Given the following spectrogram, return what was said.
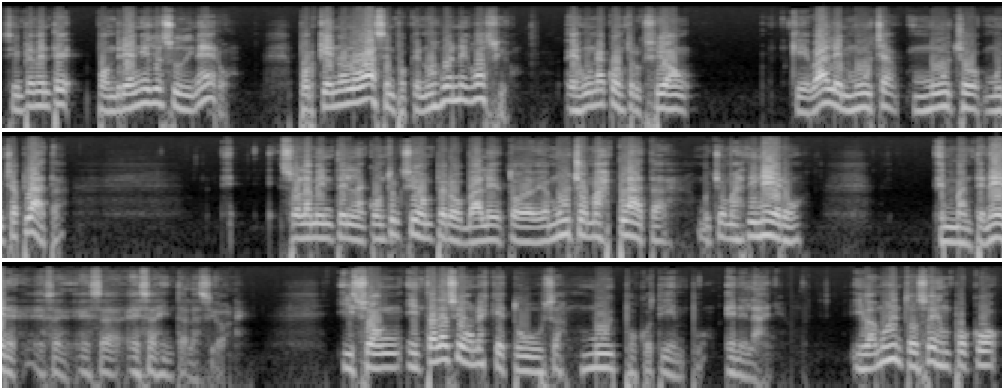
Simplemente pondrían ellos su dinero. ¿Por qué no lo hacen? Porque no es buen negocio. Es una construcción que vale mucha, mucho, mucha plata. Solamente en la construcción, pero vale todavía mucho más plata, mucho más dinero en mantener esas instalaciones. Y son instalaciones que tú usas muy poco tiempo en el año. Y vamos entonces un poco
